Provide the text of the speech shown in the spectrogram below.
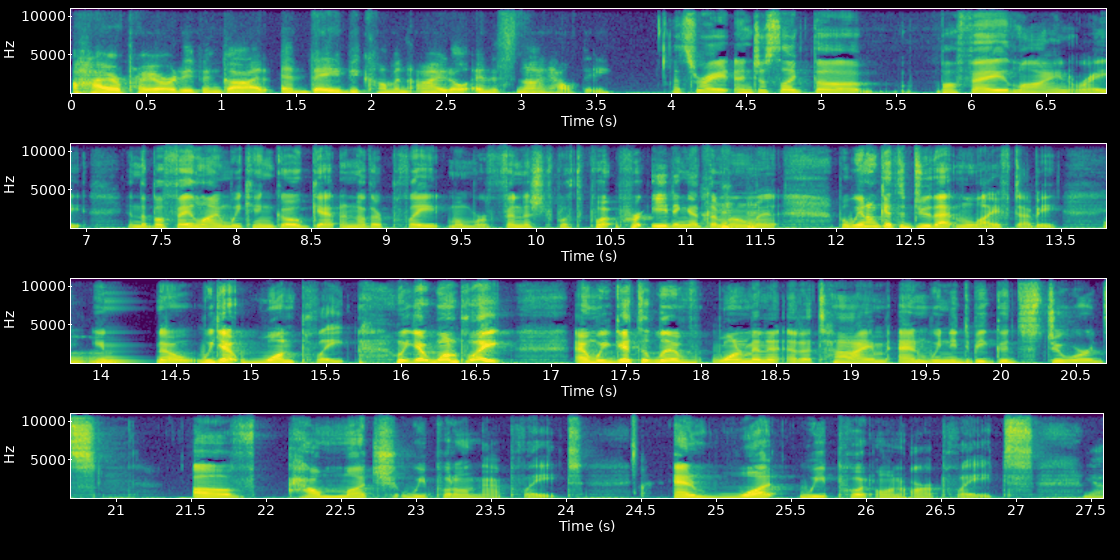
a higher priority than God and they become an idol and it's not healthy. That's right. And just like the buffet line, right? In the buffet line, we can go get another plate when we're finished with what we're eating at the moment. but we don't get to do that in life, Debbie. You know, we get one plate. We get one plate and we get to live one minute at a time. And we need to be good stewards of how much we put on that plate and what we put on our plate. Yeah.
